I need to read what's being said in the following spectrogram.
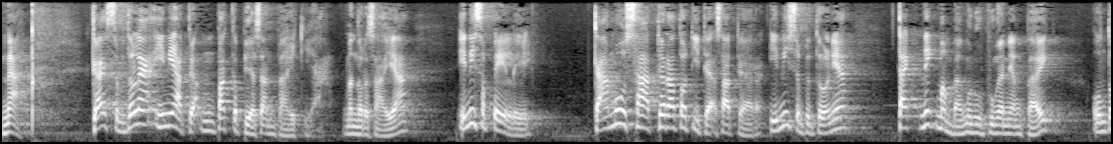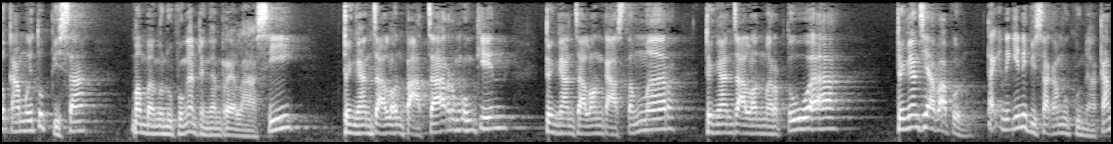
Nah, guys, sebetulnya ini ada empat kebiasaan baik ya. Menurut saya, ini sepele. Kamu sadar atau tidak sadar, ini sebetulnya teknik membangun hubungan yang baik untuk kamu itu bisa membangun hubungan dengan relasi, dengan calon pacar mungkin, dengan calon customer, dengan calon mertua, dengan siapa pun. Teknik ini bisa kamu gunakan,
